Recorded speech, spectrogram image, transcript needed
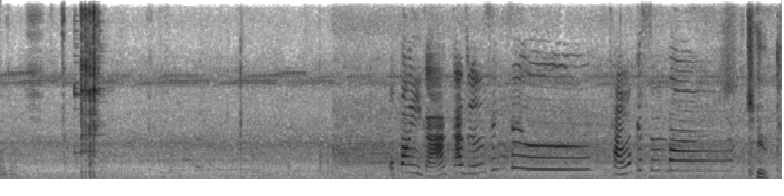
맞아. 오빵이가 까준 생새우 잘 먹겠습니다. 개웃겨.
